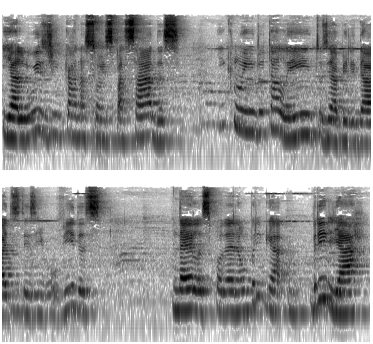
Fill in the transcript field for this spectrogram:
e a luz de encarnações passadas incluindo talentos e habilidades desenvolvidas, nelas poderão brigar, brilhar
